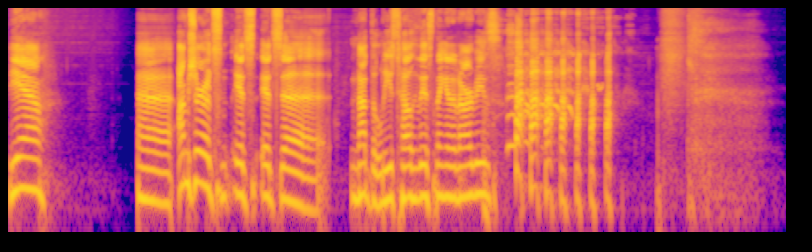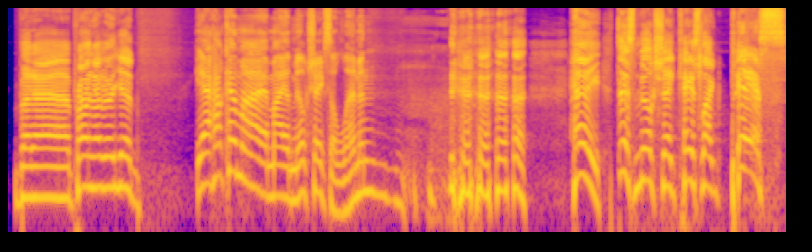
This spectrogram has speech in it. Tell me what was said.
Yeah. Uh, I'm sure it's it's it's uh not the least healthiest thing at an Arby's. but uh probably not very good. Yeah, how come my, my milkshake's a lemon? Hey, this milkshake tastes like piss.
